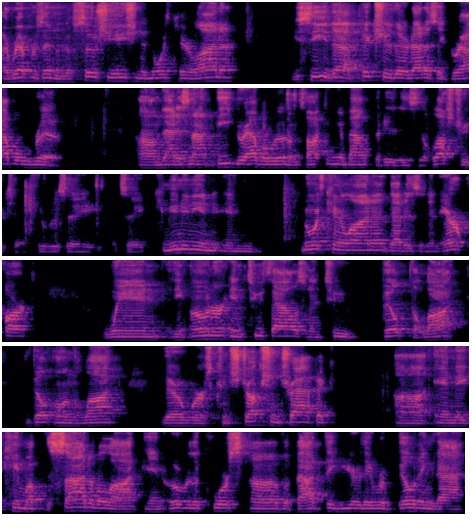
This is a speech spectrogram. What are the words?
I represent an association in North Carolina. You see that picture there, that is a gravel road. Um, that is not the gravel road I'm talking about, but it is illustrative. There was a, it's a community in, in North Carolina that is in an air park. When the owner in 2002 built the lot, built on the lot, there was construction traffic uh, and they came up the side of the lot. And over the course of about the year they were building that,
